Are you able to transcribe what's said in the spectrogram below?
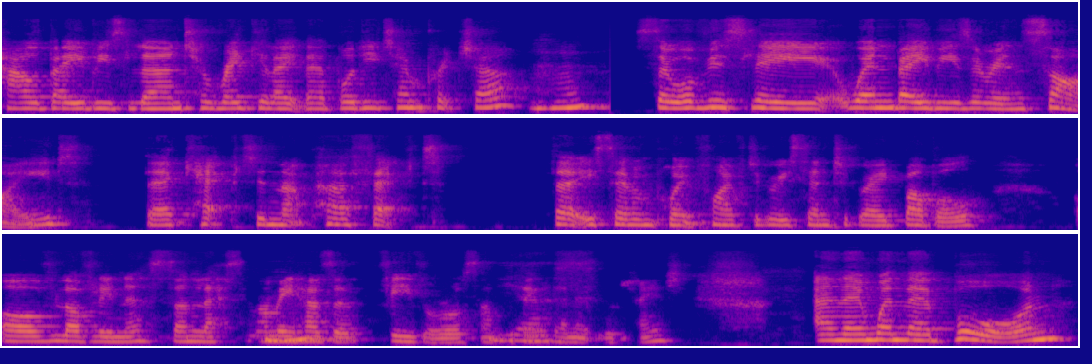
how babies learn to regulate their body temperature. Mm-hmm. So, obviously, when babies are inside, they're kept in that perfect 37.5 degree centigrade bubble of loveliness, unless mummy Mhm. has a fever or something, then it will change. And then when they're born,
